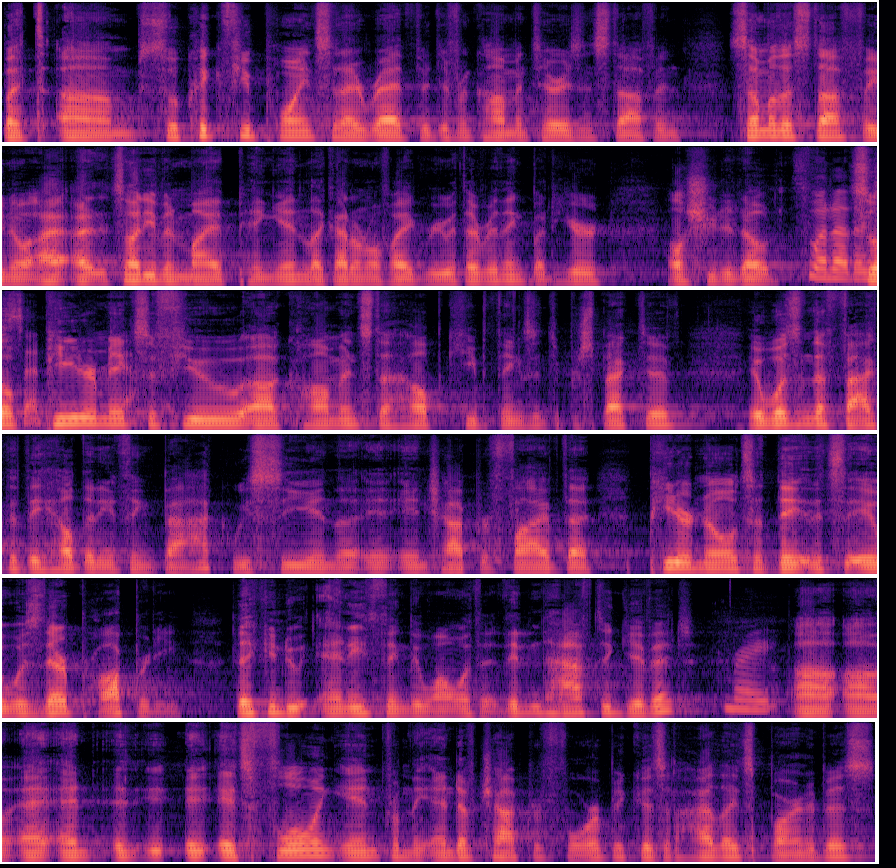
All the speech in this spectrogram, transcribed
But um, so quick few points that I read through different commentaries and stuff, and some of the stuff, you know, I, I, it's not even my opinion. Like I don't know if I agree with everything, but here I'll shoot it out. What others so said. Peter makes a few uh, comments to help keep things into perspective. It wasn't the fact that they held anything back. We see in the in, in chapter five that Peter notes that they, it's, it was their property. they can do anything they want with it. They didn't have to give it. Right. Uh, uh, and and it, it, it's flowing in from the end of chapter 4 because it highlights Barnabas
